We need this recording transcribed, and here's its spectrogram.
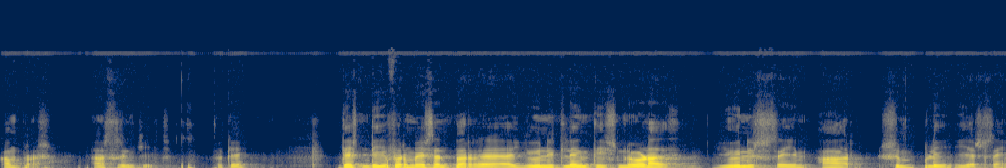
compress or shrinkage. Okay? This deformation per uh, unit length is known as unit strain or simply a strain.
